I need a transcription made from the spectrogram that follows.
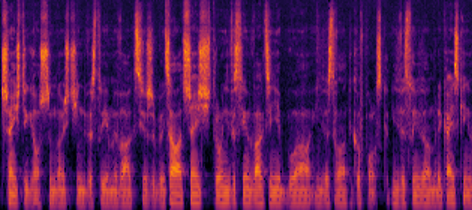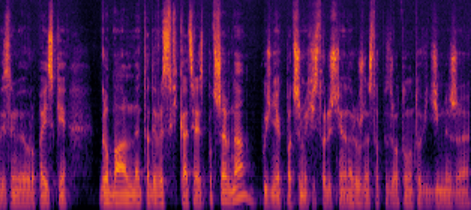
część tych oszczędności inwestujemy w akcje, żeby cała część, którą inwestujemy w akcje, nie była inwestowana tylko w Polskę. Inwestujemy w amerykańskie, inwestujemy w europejskie, globalne. Ta dywersyfikacja jest potrzebna. Później jak patrzymy historycznie na różne stopy zwrotu, no to widzimy, że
